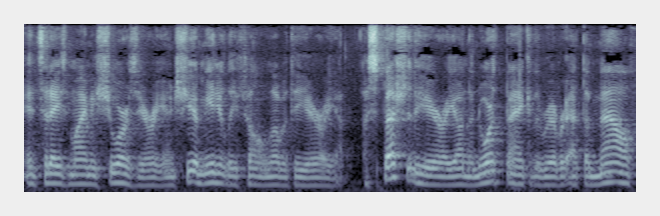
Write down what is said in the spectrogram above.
in today's Miami Shores area. And she immediately fell in love with the area, especially the area on the north bank of the river at the mouth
